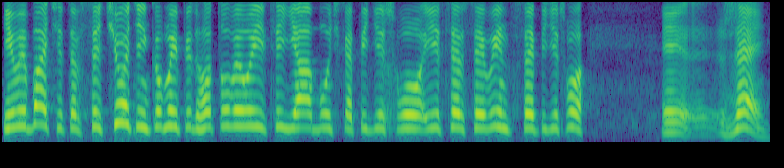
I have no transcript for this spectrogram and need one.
І ви бачите, все чотенько ми підготовили, і це яблучко підійшло, і це все вин, все підійшло. Е, Жень,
